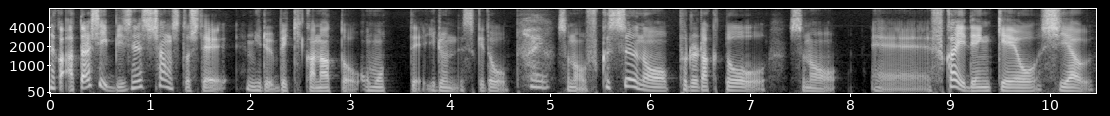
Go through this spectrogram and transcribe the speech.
なんか新しいビジネスチャンスとして見るべきかなと思っているんですけどはい。その複数のプロダクトをその、えー深い連携をし合う、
